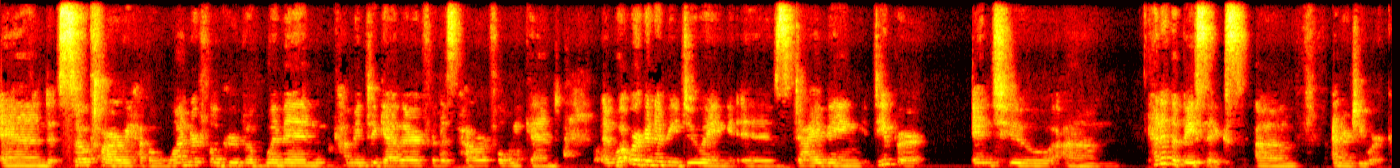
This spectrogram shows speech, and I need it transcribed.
And so far, we have a wonderful group of women coming together for this powerful weekend. And what we're going to be doing is diving deeper into um, kind of the basics of energy work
